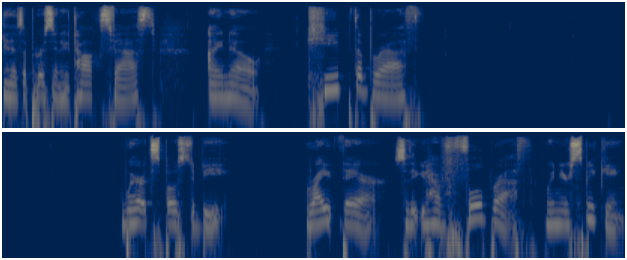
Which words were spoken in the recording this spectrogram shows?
and as a person who talks fast, I know keep the breath where it's supposed to be, right there, so that you have full breath when you're speaking.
